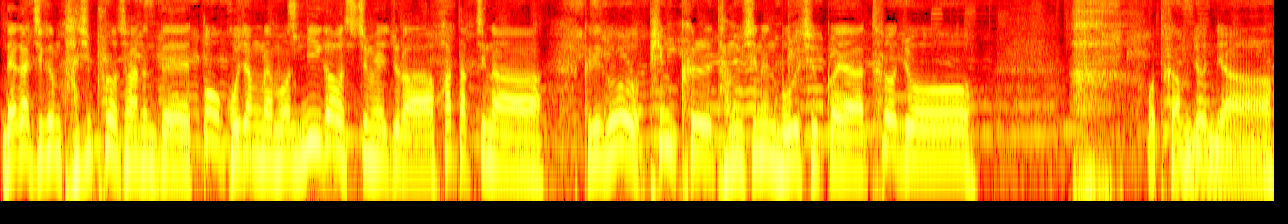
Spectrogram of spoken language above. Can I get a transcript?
내가 지금 다시 풀어서 하는데 또 고장나면 네가 와서 좀 해주라. 화딱지나. 그리고 핑클 당신은 모르실 거야. 틀어줘. 하, 어떡하면 좋냐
